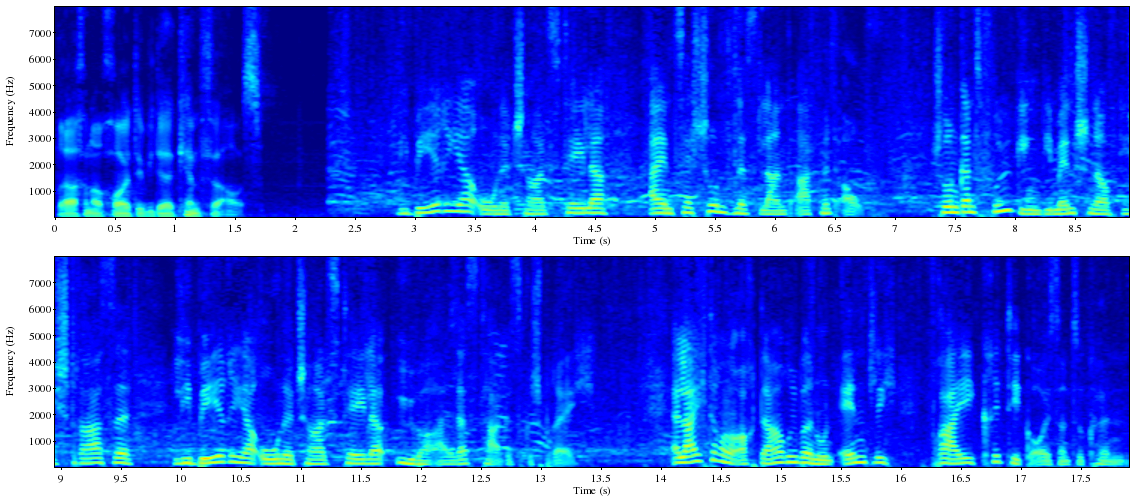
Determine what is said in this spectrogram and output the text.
brachen auch heute wieder Kämpfe aus. Liberia ohne Charles Taylor, ein zerschundenes Land atmet auf. Schon ganz früh gingen die Menschen auf die Straße, Liberia ohne Charles Taylor überall das Tagesgespräch. Erleichterung auch darüber, nun endlich frei Kritik äußern zu können.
